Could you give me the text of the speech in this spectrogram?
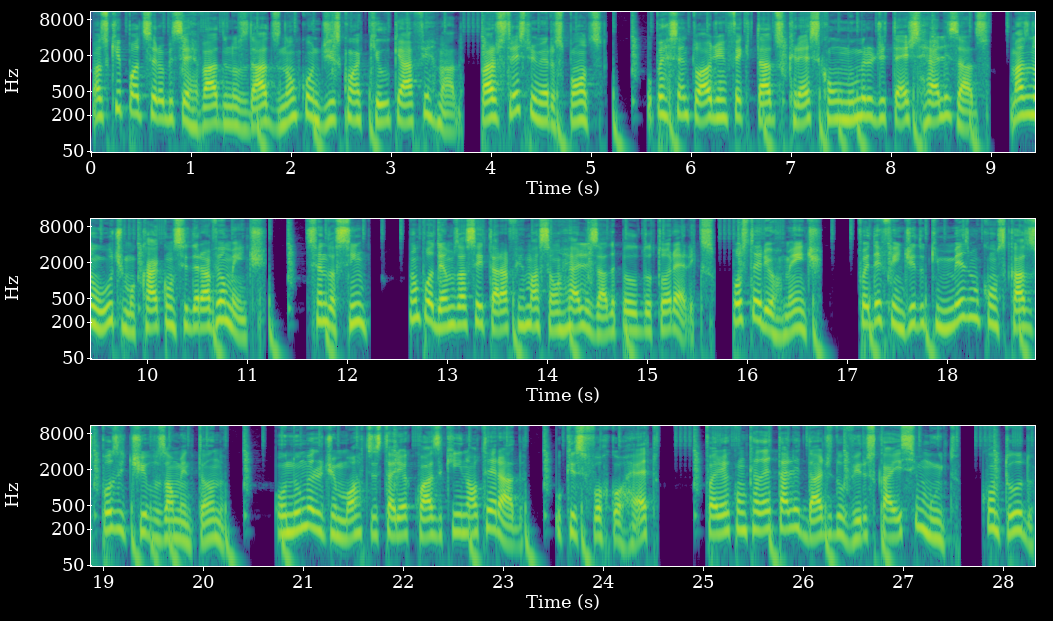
Mas o que pode ser observado nos dados não condiz com aquilo que é afirmado. Para os três primeiros pontos, o percentual de infectados cresce com o número de testes realizados, mas no último cai consideravelmente. Sendo assim, não podemos aceitar a afirmação realizada pelo Dr. Erickson. Posteriormente, foi defendido que, mesmo com os casos positivos aumentando, o número de mortes estaria quase que inalterado, o que, se for correto, faria com que a letalidade do vírus caísse muito. Contudo,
